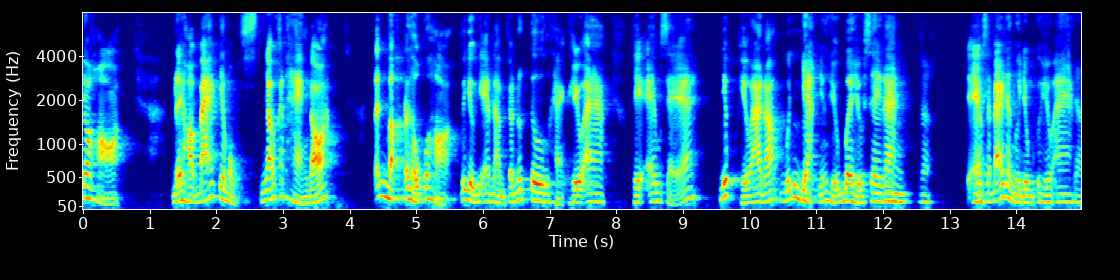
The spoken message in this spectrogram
cho họ để họ bán cho một nhóm khách hàng đó đánh bật đối thủ của họ ví dụ như em làm cho nước tương hạt hiệu A thì em sẽ giúp hiệu A đó quýnh dạt những hiệu B hiệu C ra Ừ, dạ. thì em Dạ. sẽ bán cho người dùng của hiệu A Dạ.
